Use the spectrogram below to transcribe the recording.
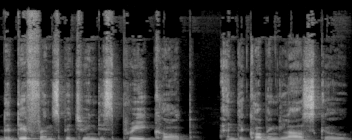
the difference between this pre-COP and the COP in Glasgow,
